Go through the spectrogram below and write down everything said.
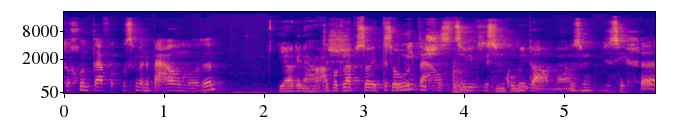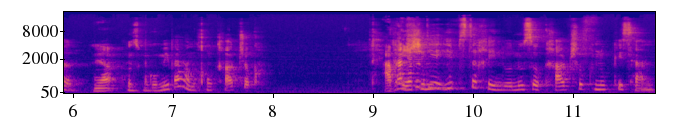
der kommt einfach aus einem Baum, oder? Ja, genau, aber ich glaube, so exotisches Zeug aus dem Gummibaum, ja. Aus dem, ja, sicher. ja. Aus dem Gummibaum kommt Kautschuk. Aber Kennst du die Hipsterkinder, die nur so Kautschuk-Nuckis haben?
